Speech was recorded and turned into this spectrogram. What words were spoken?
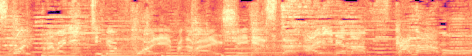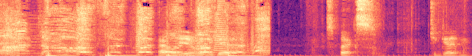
Позволь проводить тебя в более подобающее место, а именно в канаву. Hell yeah, what you get? Specs. What you getting?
